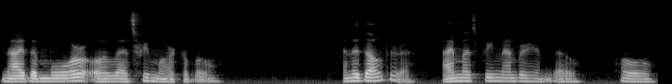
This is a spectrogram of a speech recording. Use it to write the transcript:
neither more or less remarkable. An adulterer. I must remember him, though, whole.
